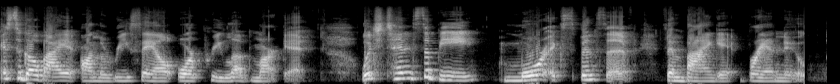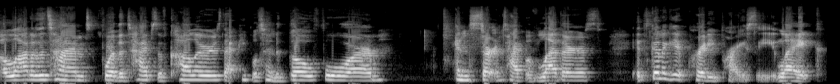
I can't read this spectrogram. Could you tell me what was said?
is to go buy it on the resale or pre-loved market, which tends to be more expensive than buying it brand new. A lot of the times for the types of colors that people tend to go for and certain type of leathers, it's gonna get pretty pricey. Like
